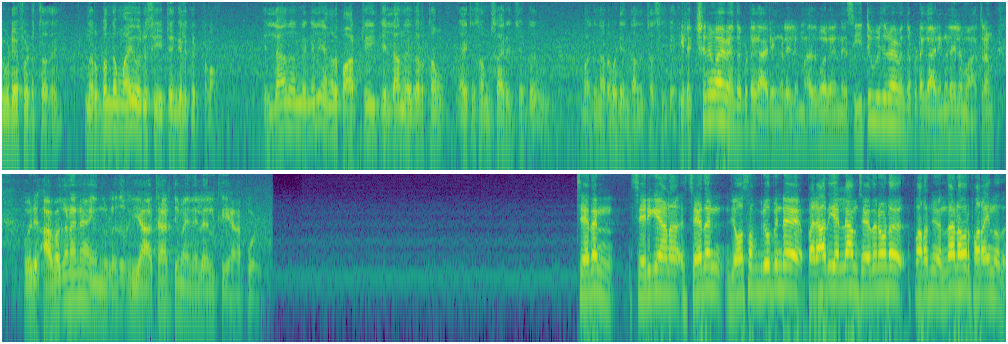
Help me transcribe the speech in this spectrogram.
യു ഡി എഫ് എടുത്തത്. നിർബന്ധമായി ഒരു സീറ്റെങ്കിലും കിട്ടണം. ഇല്ലാന്നുണ്ടെങ്കിൽ ഞങ്ങൾ പാർട്ടി ജില്ലാ നേതൃത്വം ആയിട്ട് സംസാരിച്ചിട്ട് ബാക്കി നടപടി എന്താണെന്ന് വെച്ചാൽ സ്വീകരിക്കും. ഇലക്ഷനുമായി ബന്ധപ്പെട്ട കാര്യങ്ങളിലും അതുപോലെ തന്നെ സീറ്റ് വിഭജനവുമായി ബന്ധപ്പെട്ട കാര്യങ്ങളിലും മാത്രം ഒരു അവഗണന എന്നുള്ളത് ഒരു യാഥാർത്ഥ്യമായി നിലനിൽക്കുകയാണ് അപ്പോഴും ചേതൻ ശരിയാണ്. ചേതൻ ജോസഫ് ഗ്രൂപ്പിന്റെ പരാതിയെല്ലാം ചേതനോട് പറഞ്ഞു. എന്താണ് അവർ പറയുന്നത്?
